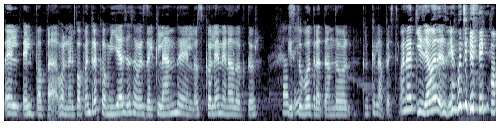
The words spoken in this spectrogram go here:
el, el, papá, bueno, el papá entre comillas, ya sabes, del clan de los Colen era doctor. ¿Ah, y estuvo tratando, creo que la peste. Bueno, aquí ya me desvié muchísimo.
